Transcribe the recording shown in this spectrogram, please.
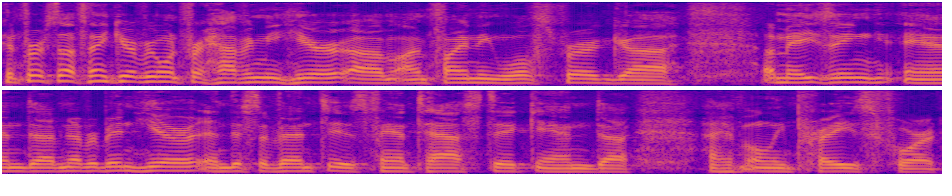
And first off, thank you everyone for having me here. Um, I'm finding Wolfsburg uh, amazing, and I've never been here, and this event is fantastic, and uh, I have only praise for it.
